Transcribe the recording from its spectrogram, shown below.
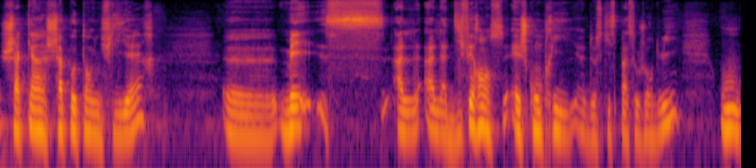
chacun chapeautant une filière euh, mais à, la différence, ai-je compris, de ce qui se passe aujourd'hui, où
